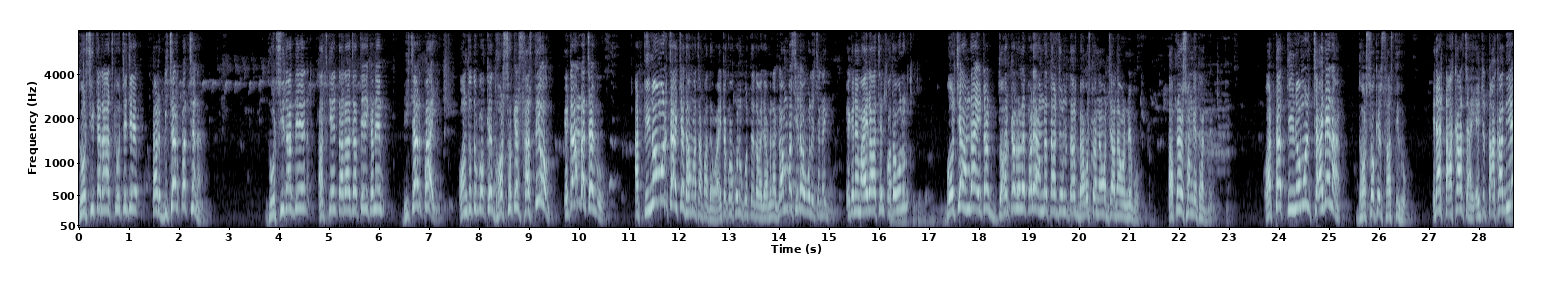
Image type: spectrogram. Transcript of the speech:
ধর্ষিতারা আজকে হচ্ছে যে তার বিচার পাচ্ছে না। ধর্ষিতাদের আজকে তারা যাতে এখানে বিচার পায়, অন্তত পক্ষে ধর্ষকের শাস্তি হোক, এটা আমরা চাইব। আর তৃণমূল চাইছে ধামাচাপা দেওয়া, এটা কখনো করতে দেওয়া যাবে না। গ্রামবাসীরাও বলেছেন এখানে মায়েরা আছেন, কথা বলুন। বলছে, আমরা এটা দরকার হলে পরে আমরা তার জন্য তার ব্যবস্থা নেওয়ার, যা নেওয়ার নেব। আপনার সঙ্গে থাকবেন। অর্থাৎ তৃণমূল চাইবে না ধর্ষকের শাস্তি হোক। এরা টাকা চায়, এটা টাকা দিয়ে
